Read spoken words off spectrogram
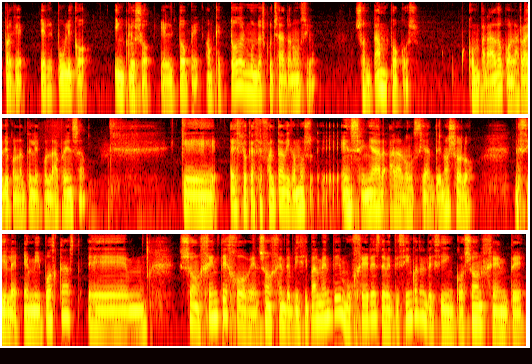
porque el público, incluso el tope, aunque todo el mundo escucha tu anuncio, son tan pocos, comparado con la radio, con la tele, con la prensa, que es lo que hace falta, digamos, eh, enseñar al anunciante, no solo decirle, en mi podcast eh, son gente joven, son gente principalmente mujeres de 25 a 35, son gente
